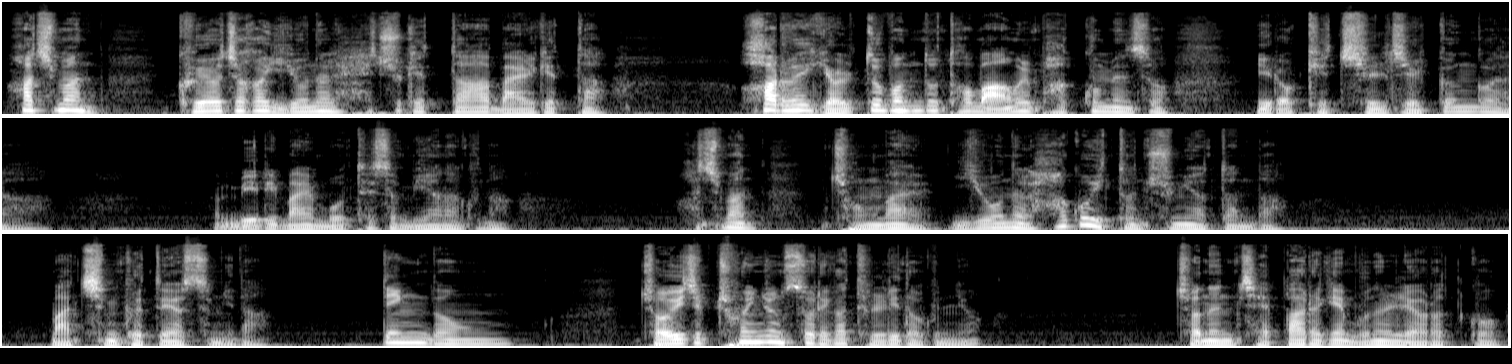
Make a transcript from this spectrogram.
하지만 그 여자가 이혼을 해주겠다 말겠다 하루에 12번도 더 마음을 바꾸면서 이렇게 질질 끈 거야. 미리 말 못해서 미안하구나. 하지만 정말 이혼을 하고 있던 중이었단다. 마침 그때였습니다. 띵동. 저희 집 초인종 소리가 들리더군요. 저는 재빠르게 문을 열었고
